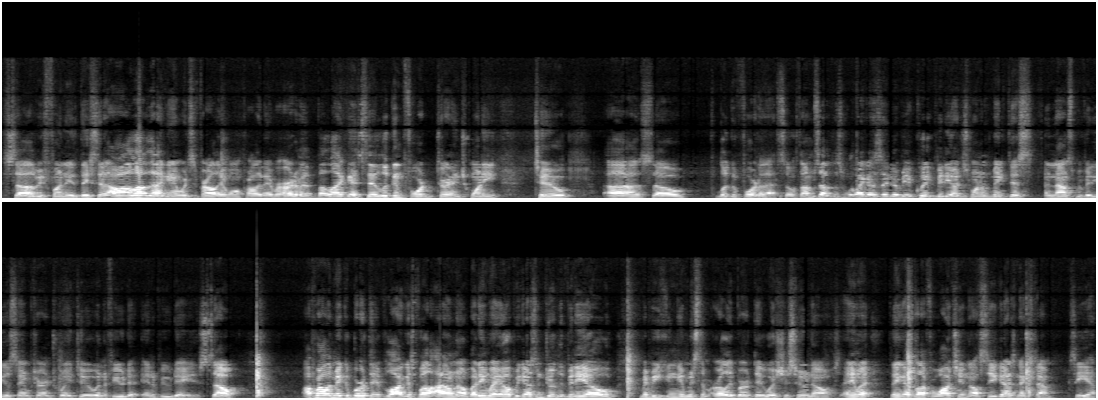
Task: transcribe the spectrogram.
So that'll be funny if they said, oh, I love that game, which they probably won't, probably never heard of it. But like I said, looking forward to turning 22, uh, so looking forward to that. So thumbs up. This is like I said, gonna be a quick video. I just wanted to make this announcement video. Same turn 22 in a few in a few days. So I'll probably make a birthday vlog as well. I don't know. But anyway, I hope you guys enjoyed the video. Maybe you can give me some early birthday wishes. Who knows? Anyway, thank you guys a lot for watching. I'll see you guys next time. See ya.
